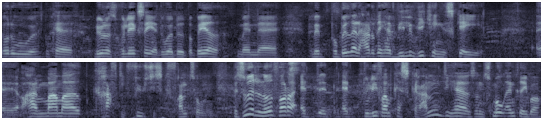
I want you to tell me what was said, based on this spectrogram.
når du, øh, du kan lytter selvfølgelig ikke se, at du er blevet barberet, men, øh, men på billederne har du det her vilde vikingeskæg, øh, og har en meget, meget kraftig fysisk fremtoning. Betyder det noget for dig, at, at, at du ligefrem kan skræmme de her sådan små angriber?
